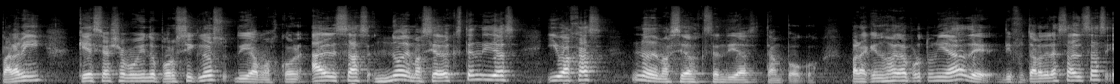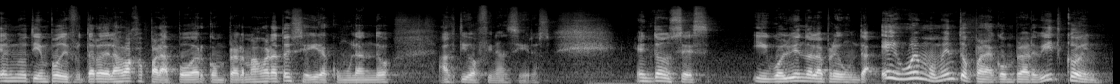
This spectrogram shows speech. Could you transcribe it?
para mí, que se vaya moviendo por ciclos, digamos, con alzas no demasiado extendidas y bajas no demasiado extendidas tampoco para que nos da la oportunidad de disfrutar de las salsas y al mismo tiempo disfrutar de las bajas para poder comprar más barato y seguir acumulando activos financieros. Entonces, y volviendo a la pregunta, ¿es buen momento para comprar Bitcoin?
